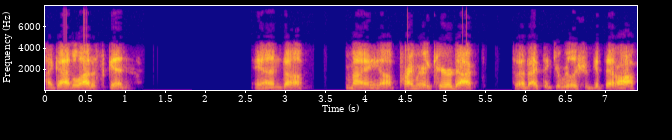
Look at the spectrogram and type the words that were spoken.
I got a lot of skin. And uh, my uh, primary care doc said, I think you really should get that off.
